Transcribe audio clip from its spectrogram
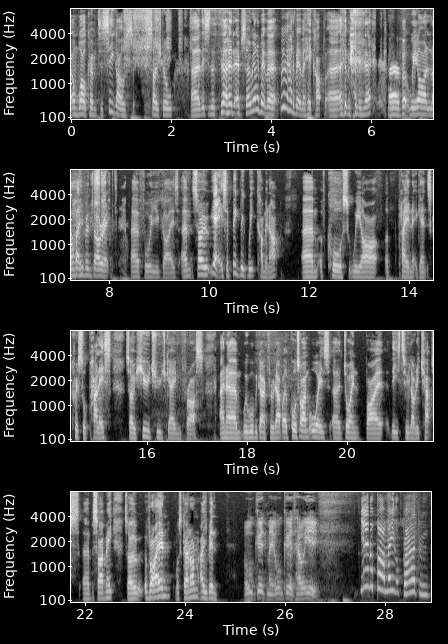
and welcome to Seagulls Social. Uh, this is the third episode. We had a bit of a we had a bit of a hiccup uh, at the beginning there, uh, but we are live and direct uh, for you guys. Um, so yeah, it's a big big week coming up. Um, of course, we are uh, playing against Crystal Palace, so huge, huge game for us, and um, we will be going through that. But of course, I'm always uh, joined by these two lovely chaps beside me. So, Ryan, what's going on? How you been? All good, mate. All good. How are you? Yeah, not bad, mate. Not bad. Been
